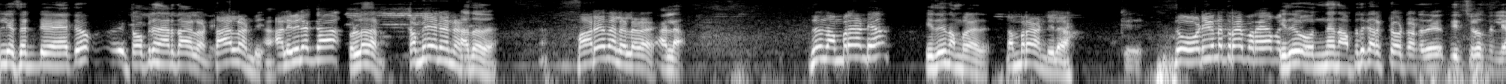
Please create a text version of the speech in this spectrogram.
ഇല്ല സെറ്റ് ഏറ്റവും ടോപ്പിന് നേരെ താഴെ വണ്ടി. താഴെ ഉണ്ട് അലവിലൊക്കെ ഉള്ളതാണ്. കമ്പനി തന്നെ അതെ അതെ. മാറിയെന്നല്ലേ അല്ല. ഇത് നമ്പർ കണ്ടിയാ ഇത് നമ്പർ ആയത് വണ്ടി കണ്ടില്ലേ ഇത് ഓടിക്കണ്ട എത്ര പറയാൻ ഇത് ഒന്ന് നാപ്പത് കറക്റ്റ് ഓട്ടാണ് ഇത് തിരിച്ചിടൊന്നുമില്ല.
